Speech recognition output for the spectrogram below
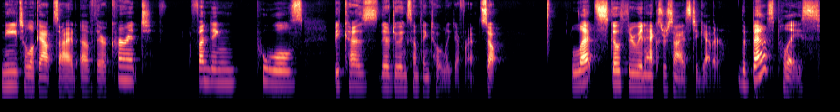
need to look outside of their current funding pools because they're doing something totally different. So, let's go through an exercise together. The best place,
